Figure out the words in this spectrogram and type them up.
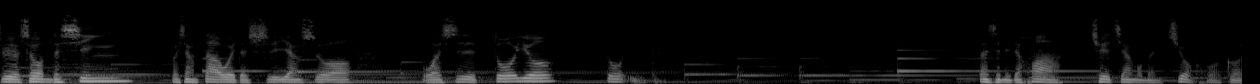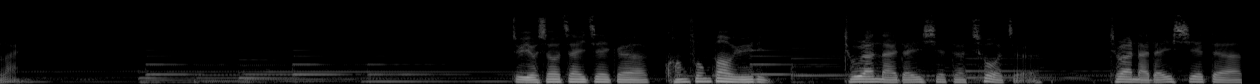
就有时候我们的心会像大卫的诗一样说：“我是多忧多疑的。”但是你的话。却将我们救活过来。就有时候在这个狂风暴雨里，突然来的一些的挫折，突然来的一些的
